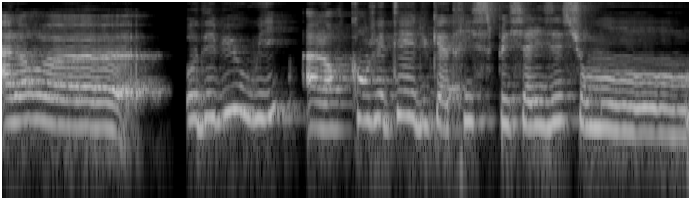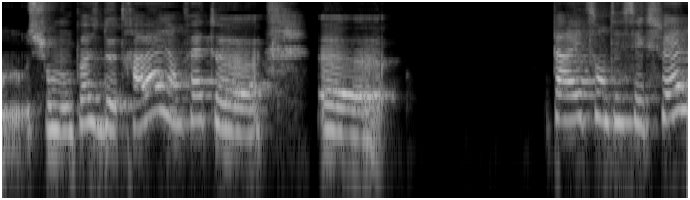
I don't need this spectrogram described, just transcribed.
alors, euh, au début, oui. Alors, quand j'étais éducatrice spécialisée sur mon, poste de travail, en fait, euh, parler de santé sexuelle,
